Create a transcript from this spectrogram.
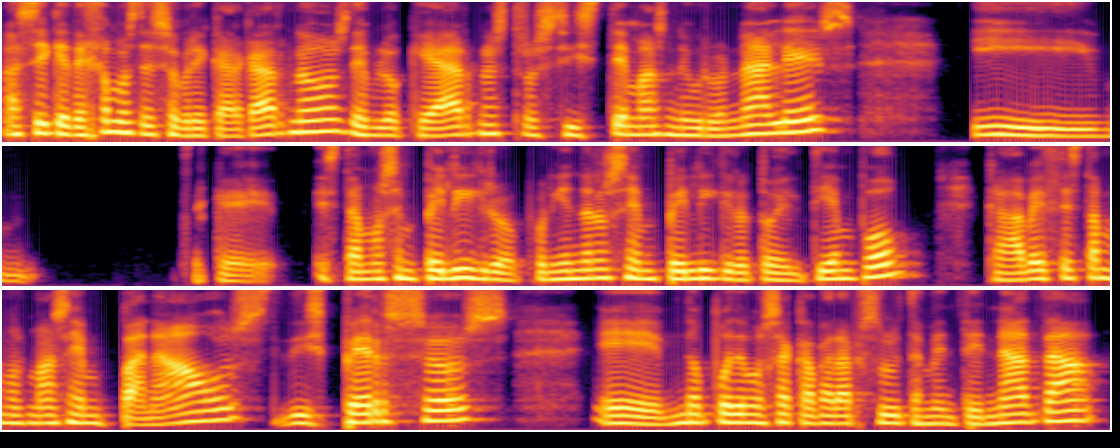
Así que dejemos de sobrecargarnos, de bloquear nuestros sistemas neuronales y porque estamos en peligro, poniéndonos en peligro todo el tiempo. Cada vez estamos más empanados, dispersos, eh, no podemos acabar absolutamente nada.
